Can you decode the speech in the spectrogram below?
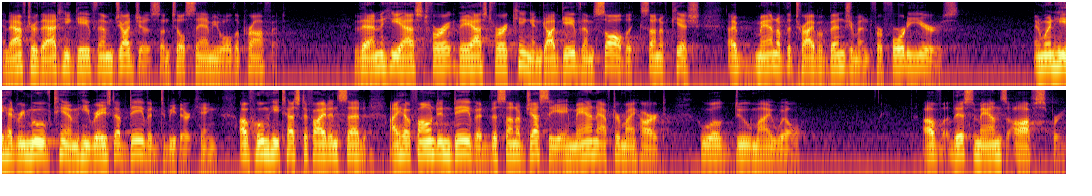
And after that, he gave them judges until Samuel the prophet. Then he asked for, they asked for a king, and God gave them Saul, the son of Kish, a man of the tribe of Benjamin, for 40 years. And when he had removed him, he raised up David to be their king, of whom he testified and said, I have found in David, the son of Jesse, a man after my heart, who will do my will of this man's offspring.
